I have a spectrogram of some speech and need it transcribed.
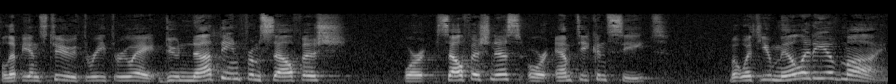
Philippians 2 3 through 8. Do nothing from selfish or selfishness or empty conceit, but with humility of mind,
